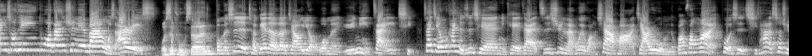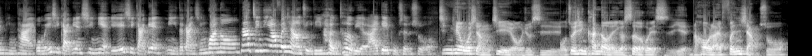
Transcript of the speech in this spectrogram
欢迎收听脱单训练班，我是 Iris，我是普森，我们是 Together 乐交友，我们与你在一起。在节目开始之前，你可以在资讯栏位往下滑，加入我们的官方 LINE 或者是其他的社群平台，我们一起改变信念，也一起改变你的感情观哦。那今天要分享的主题很特别，来给普森说。今天我想借由就是我最近看到的一个社会实验，然后来分享说。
